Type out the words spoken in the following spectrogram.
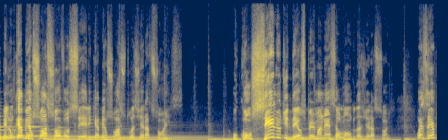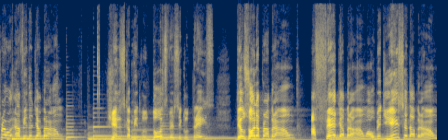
Ele não quer abençoar só você, Ele quer abençoar as tuas gerações. O conselho de Deus permanece ao longo das gerações. Um exemplo é a vida de Abraão. Gênesis capítulo 12, versículo 3. Deus olha para Abraão a fé de Abraão, a obediência de Abraão,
